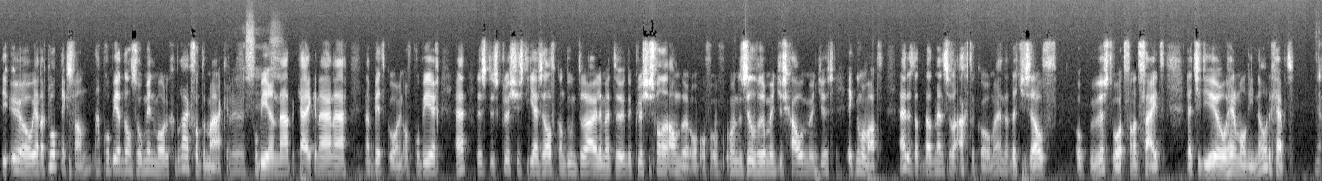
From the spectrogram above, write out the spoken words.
die euro, ja, daar klopt niks van. Nou, probeer er dan zo min mogelijk gebruik van te maken. precies. Probeer inderdaad te kijken naar, naar, naar bitcoin. Of probeer hè, dus, dus klusjes die jij zelf kan doen te ruilen met de, de klusjes van een ander. Of, of, of de zilveren muntjes, gouden muntjes, ik noem maar wat. Hè, dus dat, dat mensen erachter komen en dat, dat je zelf ook bewust wordt van het feit dat je die euro helemaal niet nodig hebt. Ja.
